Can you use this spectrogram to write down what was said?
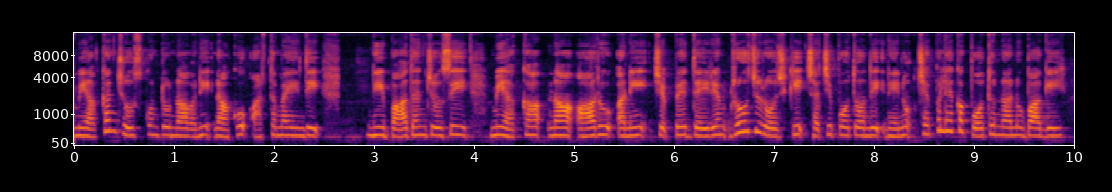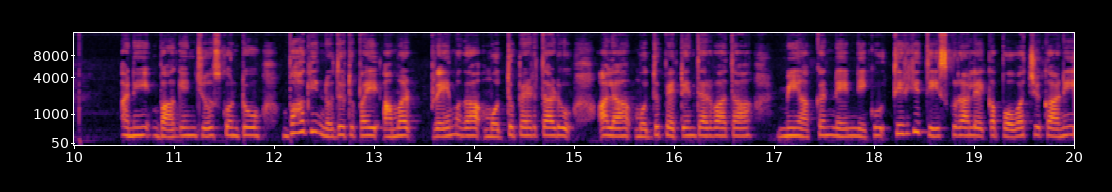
మీ అక్కను చూసుకుంటున్నావని నాకు అర్థమైంది. నీ బాధను చూసి మీ అక్క నా ఆరు అని చెప్పే ధైర్యం రోజు రోజుకి చచ్చిపోతోంది. నేను చెప్పలేకపోతున్నాను బాగి అని బాగిని చూసుకుంటూ బాగి నుదుటిపై అమర్ ప్రేమగా ముద్దు పెడతాడు. అలా ముద్దు పెట్టిన తర్వాత మీ అక్కని నేను నీకు తిరిగి తీసుకురాలేకపోవచ్చు కానీ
